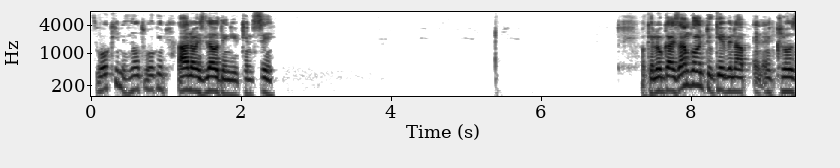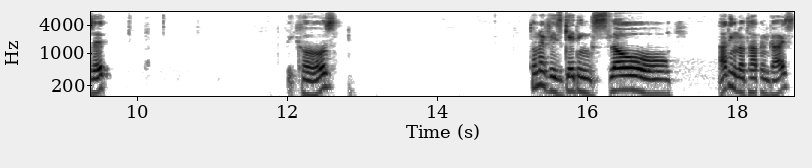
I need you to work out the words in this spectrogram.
it's working? It's not working? Ah, no, it's loading. You can see. Okay, look, guys, I'm going to give it up and, and close it because don't know if it's getting slow nothing not happened, guys.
